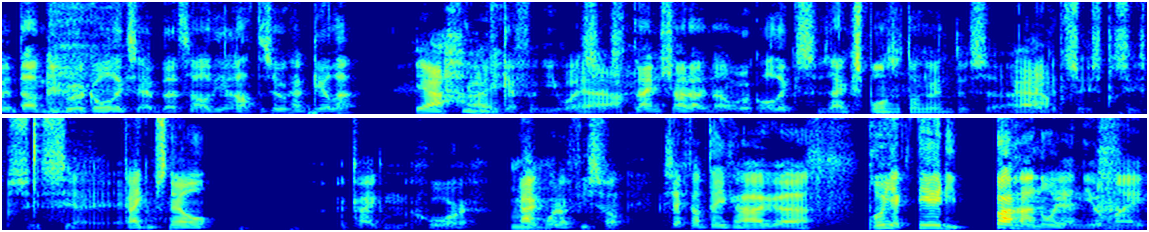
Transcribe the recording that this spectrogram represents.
Gadverdamme, die Workaholics app, dat ze al die ratten zo gaan killen. Ja, Die moet ik even rewatchen. Ja. Kleine shout-out naar Workaholics. We zijn gesponsord door hun, dus eh, ja, kijk, ja, precies, precies, precies. Ja, kijk hem snel. Kijk hem goor. Mm. Ja, ik word daar vies van. Ik zeg dan tegen haar, eh, projecteer die paranoia niet op mij.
